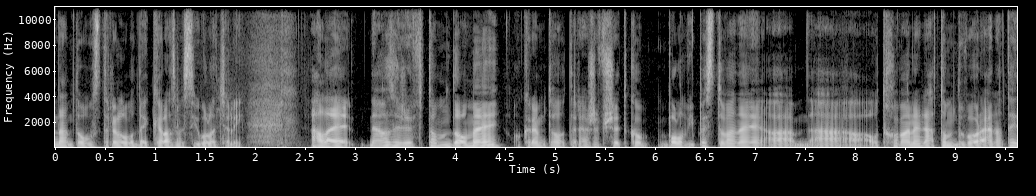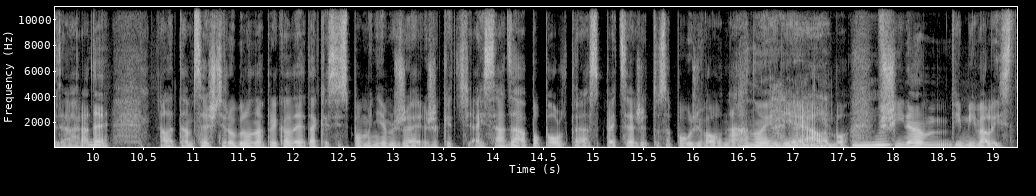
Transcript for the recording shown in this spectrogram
nám to ustrelilo dekel a sme si uleteli. Ale naozaj, že v tom dome, okrem toho teda, že všetko bolo vypestované a, a, a odchované na tom dvore a na tej záhrade, ale tam sa ešte robilo napríklad aj také si spomeniem, že, že keď aj sádza a popol teraz pece, že to sa používalo na hnojenie, alebo mm-hmm. všínam vymývali s,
